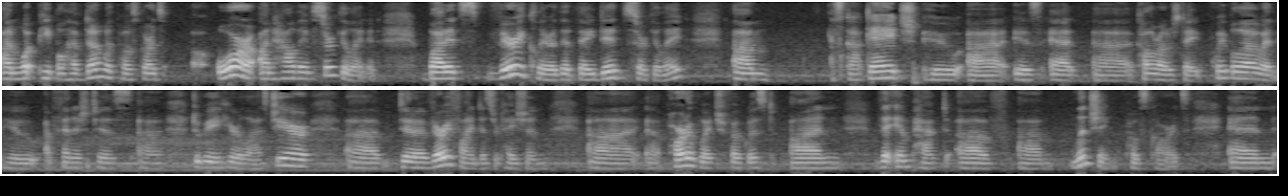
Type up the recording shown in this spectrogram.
on what people have done with postcards or on how they've circulated, but it's very clear that they did circulate. Um, Scott Gage, who uh, is at uh, Colorado State Pueblo and who uh, finished his uh, degree here last year, uh, did a very fine dissertation, uh, part of which focused on the impact of um, lynching postcards and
